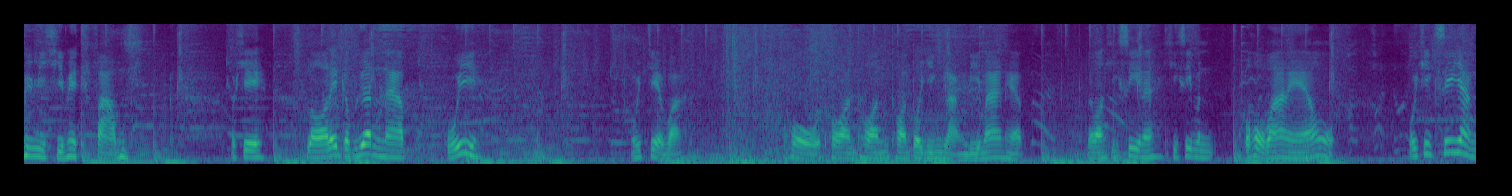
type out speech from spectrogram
ไม่มีคลิปให้ฟาร์ม โอเค รอเล่นกับเพื่อนนะครับ อุ้ย อุ้ยเจ็บว่ะโอ้โหทอนทอนทอนตัวยิงหลังดีมากนะครับ ระวังคิกซี่นะ คิกซี่มัน โอ้โหว่าแล้ว โอ้ยคิกซี่อย่าง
